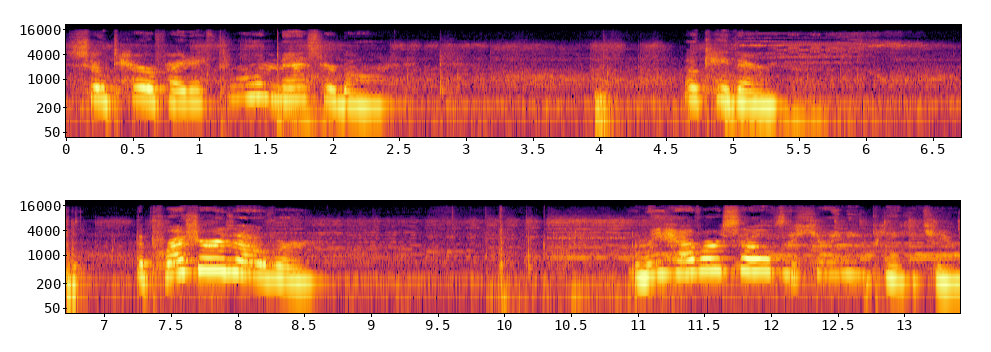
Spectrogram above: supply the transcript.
so terrified? I threw a Master Ball on it. Okay, there. The pressure is over. And we have ourselves a shiny Pikachu.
